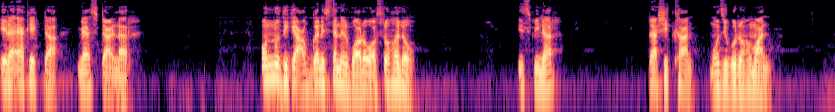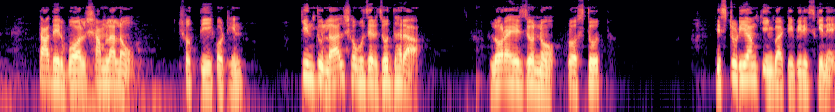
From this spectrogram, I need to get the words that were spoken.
এরা এক একটা ম্যাচ টার্নার। অন্যদিকে আফগানিস্তানের বড় অস্ত্র হল স্পিনার। রাশিদ খান, মুজিবুর রহমান। তাদের বল সামলানো সত্যিই কঠিন। কিন্তু লাল সবুজের যোদ্ধারা লড়াইয়ের জন্য প্রস্তুত। স্টেডিয়াম কিংবা টিভির স্ক্রিনে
